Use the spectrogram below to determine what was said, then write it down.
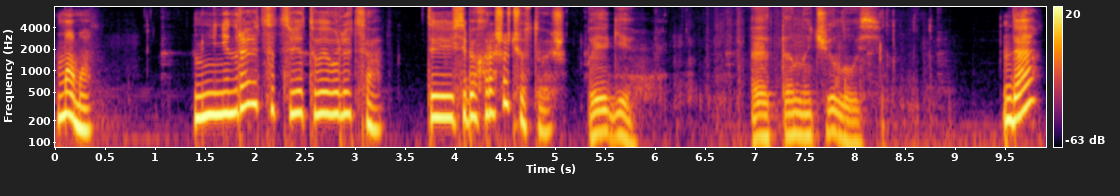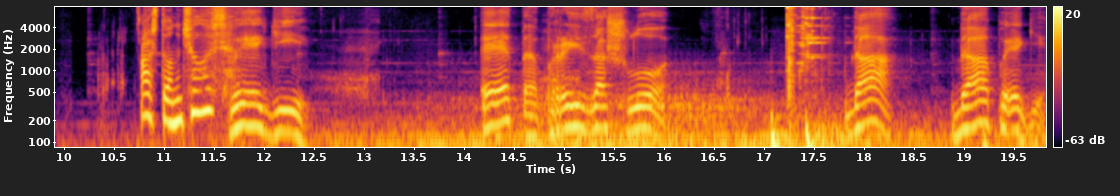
Мама, мне не нравится цвет твоего лица. Ты себя хорошо чувствуешь? Пегги, это началось. Да? А что началось? Пегги, это произошло. Да, да, Пегги.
